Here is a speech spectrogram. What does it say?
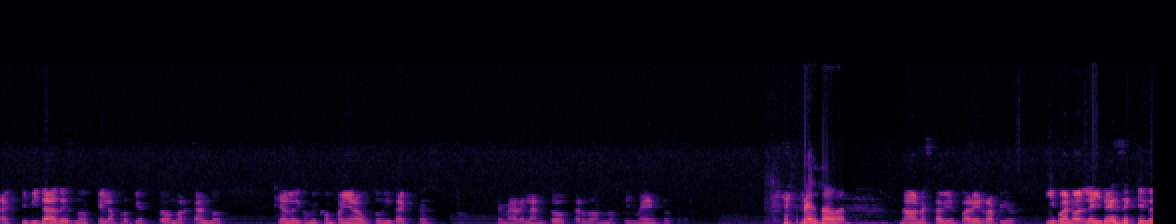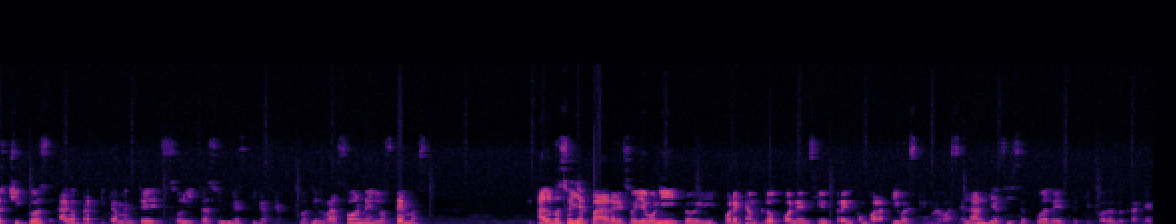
actividades, ¿no? Que la propia se estaba marcando. Ya lo dijo mi compañera autodidactas que me adelantó, perdón, no estoy inmenso. Perdón. no, no está bien, para ir rápido. Y bueno, la idea es de que los chicos hagan prácticamente solita su investigación ¿no? y razonen los temas. Algo se oye padre, se oye bonito y por ejemplo ponen siempre en comparativas que Nueva Zelanda sí se puede este tipo de educación.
